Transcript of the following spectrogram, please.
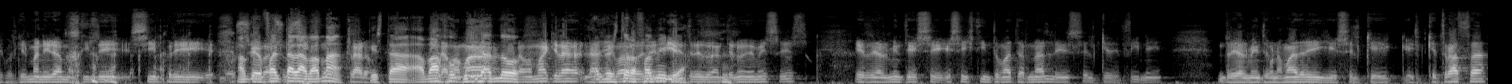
de cualquier manera, Matilde siempre. Aunque falta la mamá, que está abajo cuidando la mamá que la, la ha llevado la familia. vientre durante nueve meses. Es realmente ese, ese instinto maternal es el que define realmente a una madre y es el que, el que traza,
